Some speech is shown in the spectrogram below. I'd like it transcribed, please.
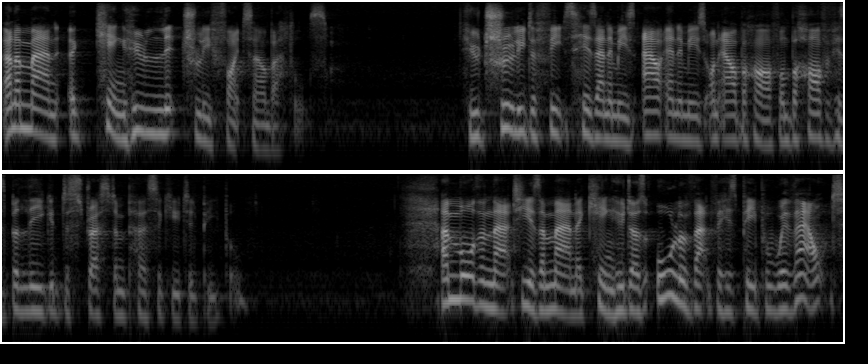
And a man, a king who literally fights our battles, who truly defeats his enemies, our enemies, on our behalf, on behalf of his beleaguered, distressed, and persecuted people. And more than that, he is a man, a king, who does all of that for his people without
